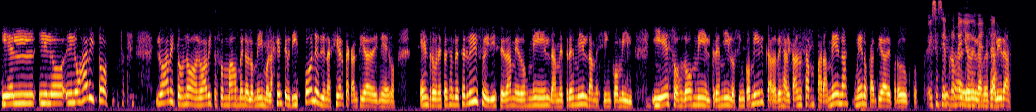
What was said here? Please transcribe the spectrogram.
Y el y lo y los hábitos los hábitos no, los hábitos son más o menos lo mismo. La gente dispone de una cierta cantidad de dinero. Entra a una estación de servicio y dice, dame dos mil, dame tres mil, dame cinco mil. Y esos dos mil, tres mil o cinco mil cada vez alcanzan para menos, menos cantidad de producto. Ese es el promedio de la realidad.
